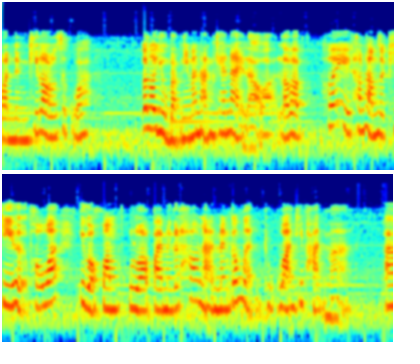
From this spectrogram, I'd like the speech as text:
วันหนึ่งที่เรารู้สึกว่า เออเราอยู่แบบนี้มานานแค่ไหนแล้วอะแล้วแบบเฮ้ยทำทำสักทีเถอะ เพราะว่าอยู่กับความกลัวไปมันก็เท่านั้น มันก็เหมือนทุกวันที่ผ่านมา อ่า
